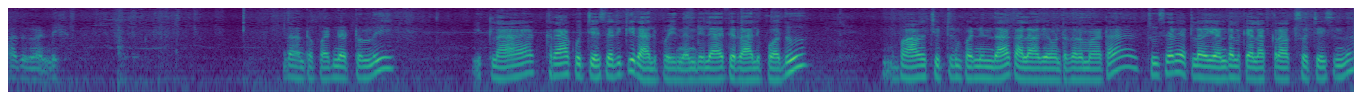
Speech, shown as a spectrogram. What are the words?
అదిగోండి. దాంట్లో పడినట్టుంది. ఇట్లా క్రాక్ వచ్చేసరికి రాలిపోయిందండి. లేకపోతే రాలిపోదు. బాగా చెట్టుని పండిన దాకా అలాగే ఉంటుంది అనమాట చూసారా ఎట్లా ఎండలకి ఎలా క్రాక్స్ వచ్చేసిందో?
